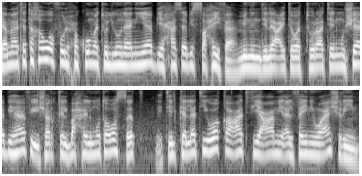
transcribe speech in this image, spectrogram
كما تتخوف الحكومة اليونانية بحسب الصحيفة من اندلاع توترات مشابهة في شرق البحر المتوسط لتلك التي وقعت في عام 2020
